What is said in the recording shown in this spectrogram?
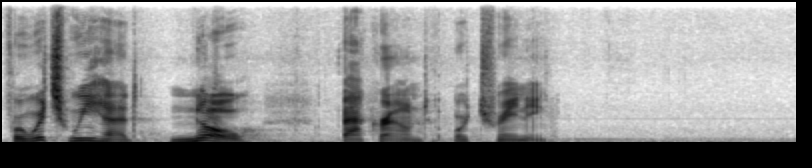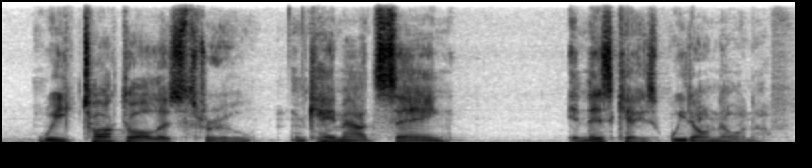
for which we had no background or training. We talked all this through and came out saying, in this case, we don't know enough.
